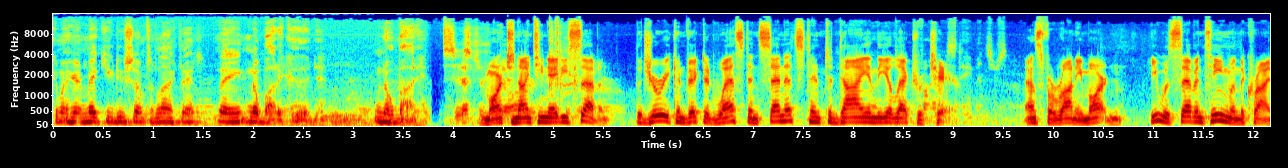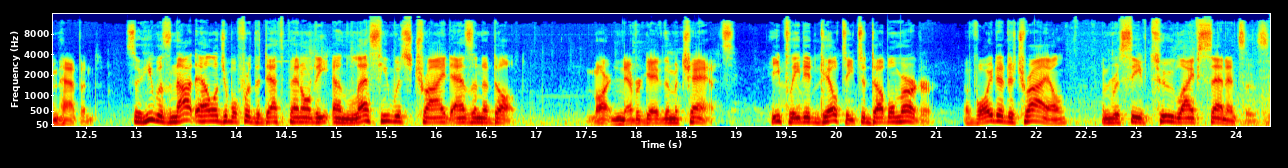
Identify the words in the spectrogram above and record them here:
come out here and make you do something like that, they ain't nobody could. Nobody. March 1987, the jury convicted West and sentenced him to die in the electric chair. As for Ronnie Martin, he was 17 when the crime happened, so he was not eligible for the death penalty unless he was tried as an adult. Martin never gave them a chance. He pleaded guilty to double murder, avoided a trial, and received two life sentences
